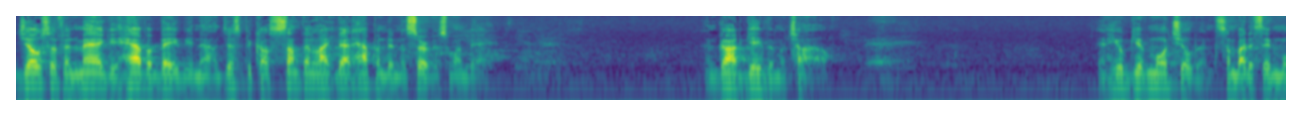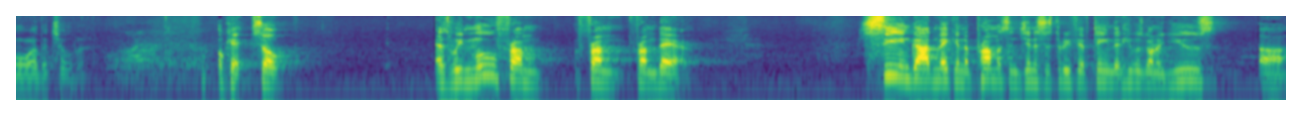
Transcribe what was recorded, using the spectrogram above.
Joseph and Maggie have a baby now just because something like that happened in the service one day and God gave them a child. And he'll give more children. Somebody say more of the children. Okay, so as we move from, from, from there, seeing God making the promise in Genesis 3.15 that he was going to use uh,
